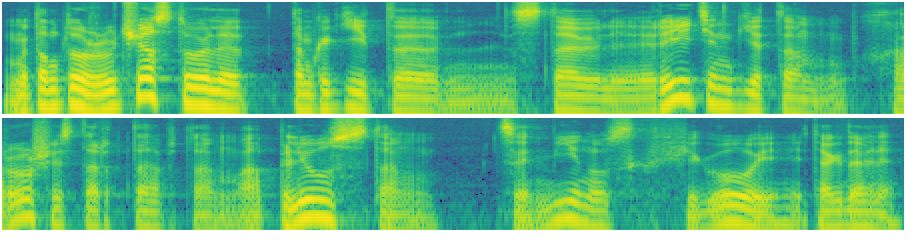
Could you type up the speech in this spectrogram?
Мы там тоже участвовали, там какие-то ставили рейтинги, там хороший стартап, там А+, там минус, фиговый и так далее.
